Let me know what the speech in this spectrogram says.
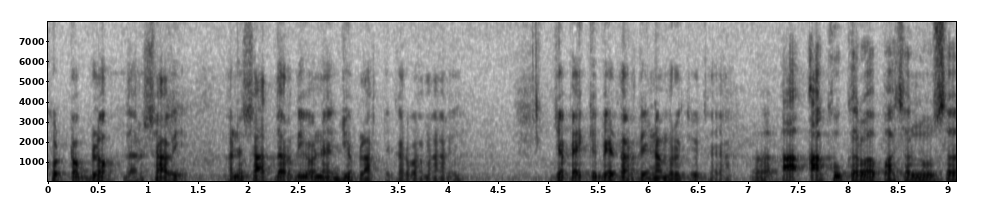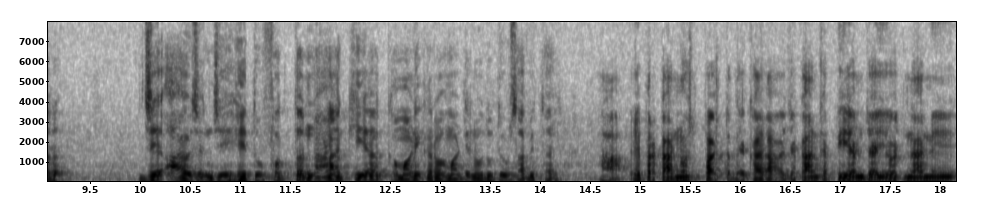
ખોટો બ્લોક દર્શાવી અને સાત દર્દીઓને એન્જિયોપ્લાસ્ટી કરવામાં આવી, જે પૈકી બે દર્દીના મૃત્યુ થયા. આ આખું કરવા પાછળનું, સર જે આયોજન, જે હેતુ ફક્ત નાણાકીય કમાણી કરવા માટેનું હતું તેવું સાબિત થાય હા, એ પ્રકારનું સ્પષ્ટ દેખાય આવે છે. કારણ કે પીએમ જય યોજનાની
